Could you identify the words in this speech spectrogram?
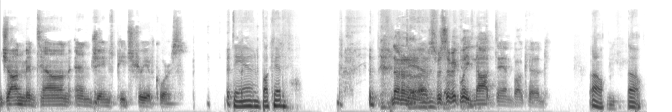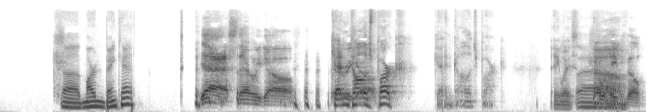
John Midtown and James Peachtree, of course. Dan Buckhead. no, no, no, no. Specifically, Buckhead. not Dan Buckhead. Oh, oh. Uh, Martin Bankhead. Yes, there we go. There Ken we College go. Park. Ken College Park. Anyways, uh, Joe Hapeville.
